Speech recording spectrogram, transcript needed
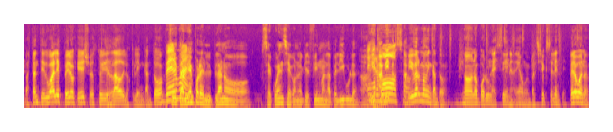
bastante duales, pero que yo estoy del lado de los que le encantó. Sí, también por el plano secuencia con el que filman la película. A Es mí- a mí- hermoso. A mí, me encantó. No, no por una escena, digamos, me pareció excelente. Pero bueno,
